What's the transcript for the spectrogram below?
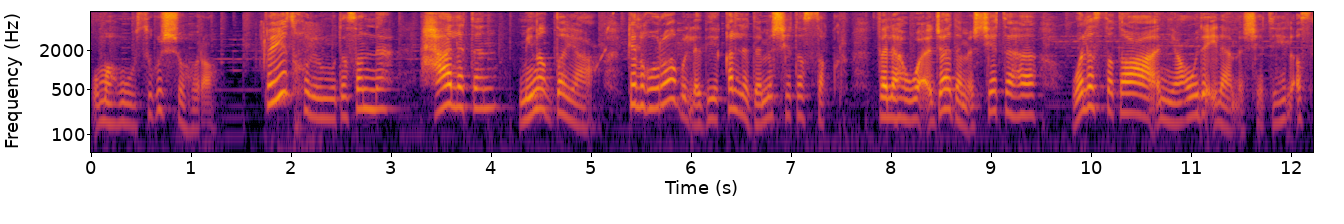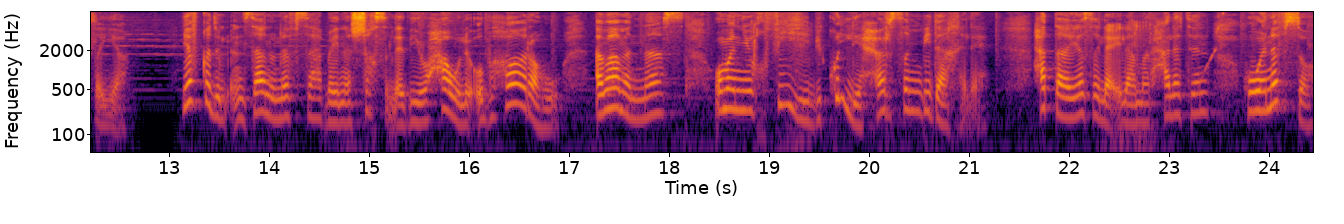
ومهووسو الشهرة. فيدخل المتصنع حالة من الضياع كالغراب الذي قلد مشية الصقر فله وأجاد مشيتها ولا استطاع أن يعود إلى مشيته الأصلية. يفقد الإنسان نفسه بين الشخص الذي يحاول إظهاره أمام الناس ومن يخفيه بكل حرص بداخله حتى يصل إلى مرحلة هو نفسه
